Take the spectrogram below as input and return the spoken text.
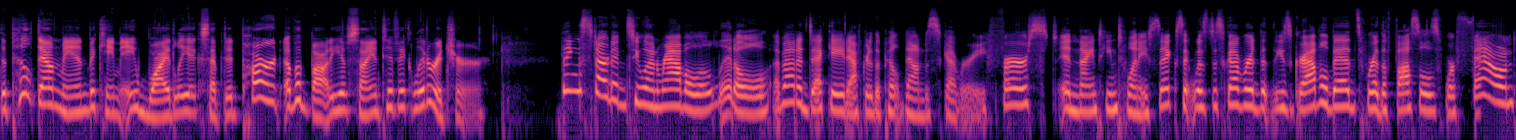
the Piltdown Man became a widely accepted part of a body of scientific literature. Things started to unravel a little about a decade after the Piltdown discovery. First, in 1926, it was discovered that these gravel beds where the fossils were found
